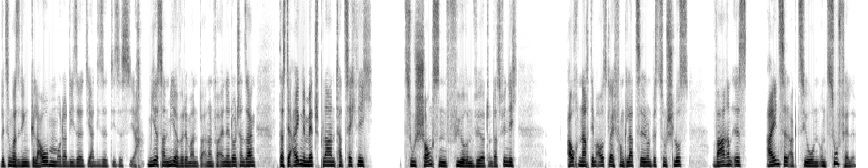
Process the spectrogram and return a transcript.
beziehungsweise den Glauben oder diese, ja, diese, dieses, ja, mir san mir, würde man bei anderen Vereinen in Deutschland sagen, dass der eigene Matchplan tatsächlich zu Chancen führen wird. Und das finde ich auch nach dem Ausgleich von Glatzel und bis zum Schluss waren es Einzelaktionen und Zufälle,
